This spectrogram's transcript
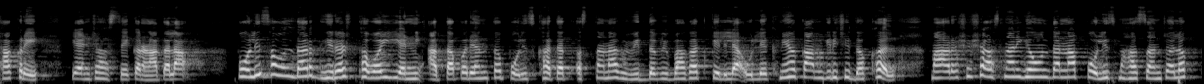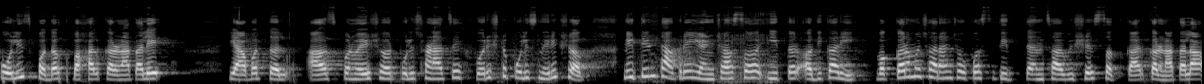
ठाकरे यांच्या हस्ते करण्यात आला. पोलीस हवालदार धीरज थवई यांनी आतापर्यंत पोलीस खात्यात असताना विविध विभागात केलेल्या उल्लेखनीय कामगिरीची दखल महाराष्ट्र शासनाने घेऊन त्यांना पोलीस महासंचालक पोलीस पदक बहाल करण्यात आले. याबद्दल आज पनवेल शहर पोलीस ठाण्याचे वरिष्ठ पोलीस निरीक्षक नितीन ठाकरे यांच्यासह इतर अधिकारी व कर्मचाऱ्यांच्या उपस्थितीत त्यांचा विशेष सत्कार करण्यात आला.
